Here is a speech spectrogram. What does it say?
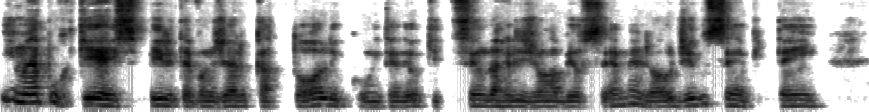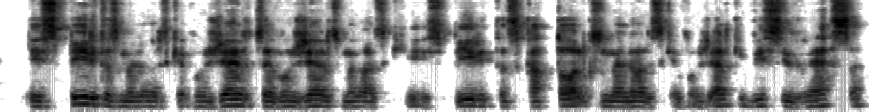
e não é porque é espírita, evangélico, católico, entendeu? Que sendo da religião A, B ou C é melhor. Eu digo sempre, tem espíritas melhores que evangélicos, evangélicos melhores que espíritas, católicos melhores que evangélicos e vice-versa.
